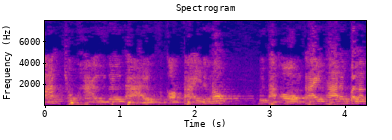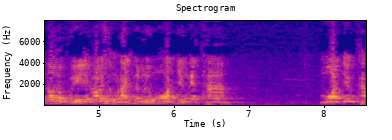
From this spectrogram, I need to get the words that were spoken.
បានឈប់ហៅទៅថារឿងសកលត្រៃហ្នឹងនោះបើថាអមត្រៃថាហ្នឹងប៉ុន្តែដល់វេហើយសម្រេចនៅលើមាត់យើងអ្នកថាមាត់យើងថា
